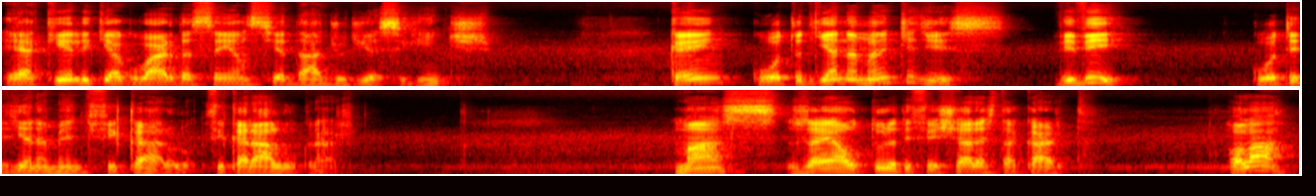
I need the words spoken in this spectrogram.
é aquele que aguarda sem ansiedade o dia seguinte. Quem cotidianamente diz, vivi, cotidianamente ficar, ficará a lucrar. Mas já é a altura de fechar esta carta. Olá,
